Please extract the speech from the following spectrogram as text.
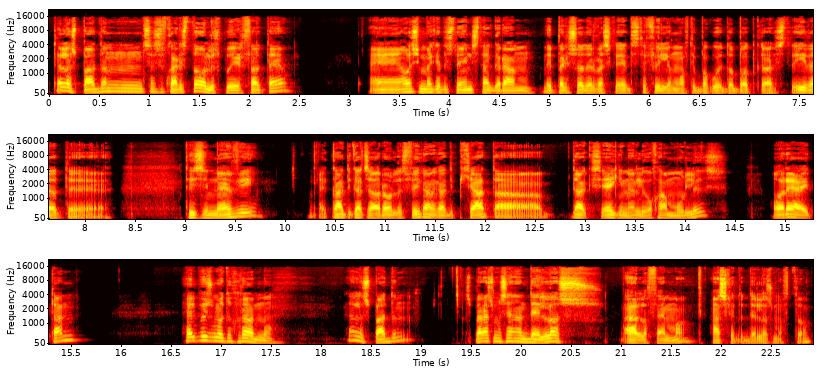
Τέλος πάντων, σας ευχαριστώ όλους που ήρθατε. Ε, όσοι με έχετε στο Instagram, οι περισσότεροι βασικά γιατί είστε φίλοι μου αυτοί που ακούτε το podcast, είδατε τι συνέβη. Ε, κάτι κατσαρόλες φύγανε, κάτι πιάτα. Εντάξει, έγινε λίγο χαμούλης. Ωραία ήταν. Ελπίζουμε του χρόνου. Τέλος πάντων, ας περάσουμε σε ένα εντελώς άλλο θέμα, άσχετο εντελώς με αυτό.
